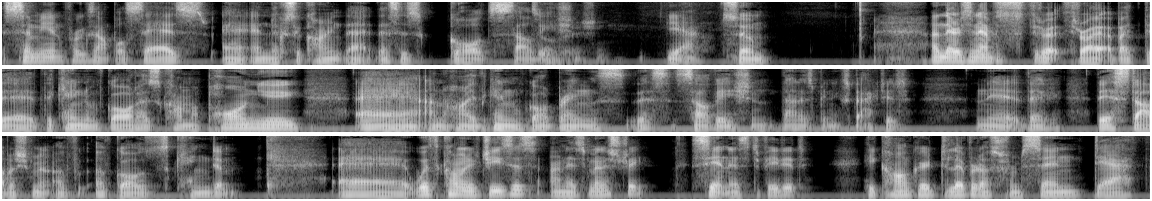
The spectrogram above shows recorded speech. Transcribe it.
Simeon, for example, says uh, in Luke's account that this is God's salvation. Salvation. Yeah. So, and there's an emphasis thro- throughout about the the kingdom of God has come upon you, uh, and how the kingdom of God brings this salvation that has been expected, and the the, the establishment of, of God's kingdom. Uh, with the coming of Jesus and his ministry, Satan is defeated. He conquered, delivered us from sin, death,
